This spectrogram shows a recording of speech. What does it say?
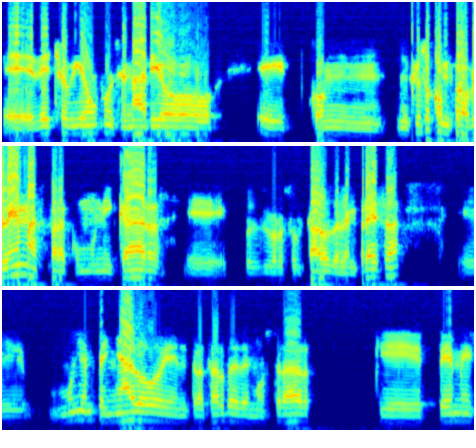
Eh, de hecho vi a un funcionario eh, con, incluso con problemas para comunicar pues, los resultados de la empresa eh, muy empeñado en tratar de demostrar que Pemex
